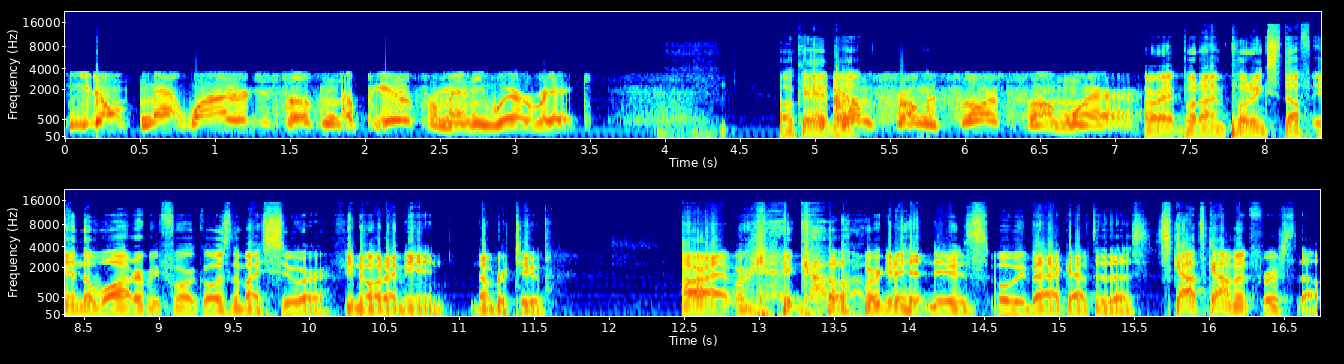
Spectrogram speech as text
you don't. Matt, water just doesn't appear from anywhere, Rick. Okay, It but comes from a source somewhere. all right, but I'm putting stuff in the water before it goes to my sewer. If you know what I mean. Number two. All right, we're gonna go. We're gonna hit news. We'll be back after this. Scott's comment first, though.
